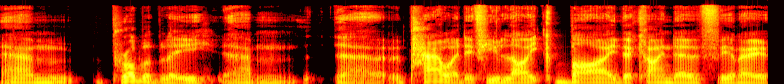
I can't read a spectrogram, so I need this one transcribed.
um, probably um, uh, powered, if you like, by the kind of you know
